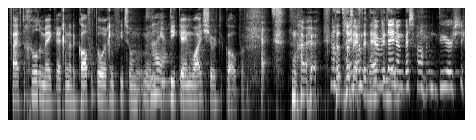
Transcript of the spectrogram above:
50 gulden meekreeg... en naar de Kalvertoren ging fietsen om mijn Ah, ja. DKNY shirt te kopen. Vet. Maar dat was echt een Maar happening. meteen ook best wel een duur shirt.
